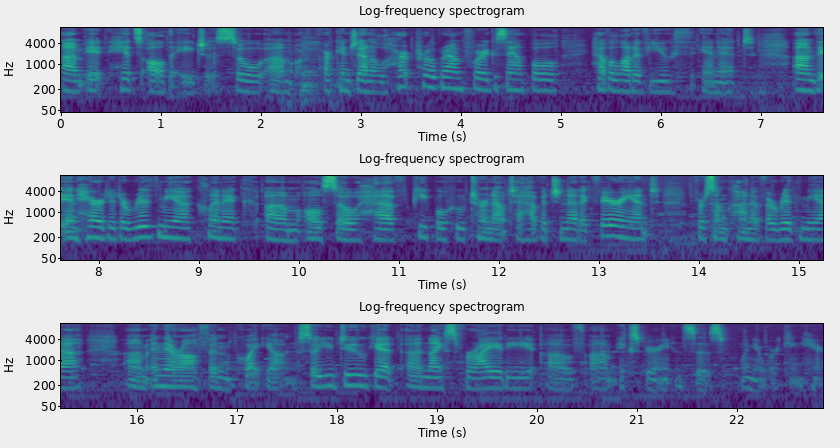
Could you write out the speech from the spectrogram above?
Um, it hits all the ages. So um, our congenital heart program, for example, have a lot of youth in it. Um, the inherited arrhythmia clinic um, also have people who turn out to have a genetic variant for some kind of arrhythmia, um, and they're often quite young. So you do get a nice variety of um, experiences when you're working here.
